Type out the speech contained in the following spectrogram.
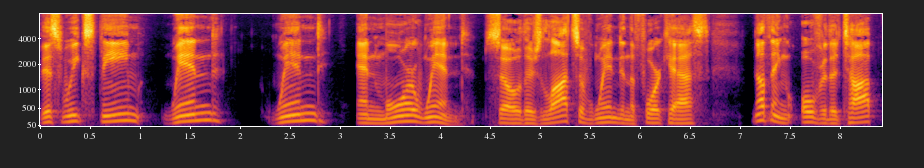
This week's theme wind, wind, and more wind. So there's lots of wind in the forecast. Nothing over the top,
